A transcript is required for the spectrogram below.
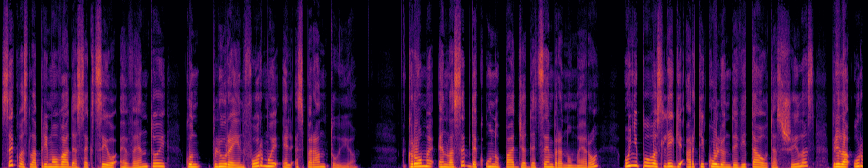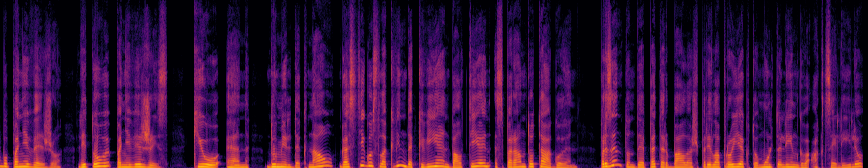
Sekvas la primovada sekcio eventoj kun pluraj informoj el Esperantujo. Кроме en la sepdec unu pagia decembra numero, oni povas legi artikolon de Vitautas Šilas pri la urbo Panevežo, Litove Panevežis, kiu en 2019 gastigos la kvindekvien Baltiajn Esperanto tagoen, prezenton de Peter Balas pri la projekto multilingva akcelilo,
